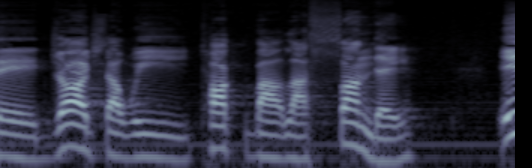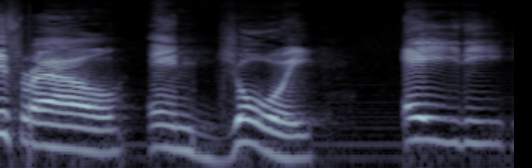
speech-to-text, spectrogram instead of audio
the judge that we talked about last Sunday, Israel enjoyed 80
